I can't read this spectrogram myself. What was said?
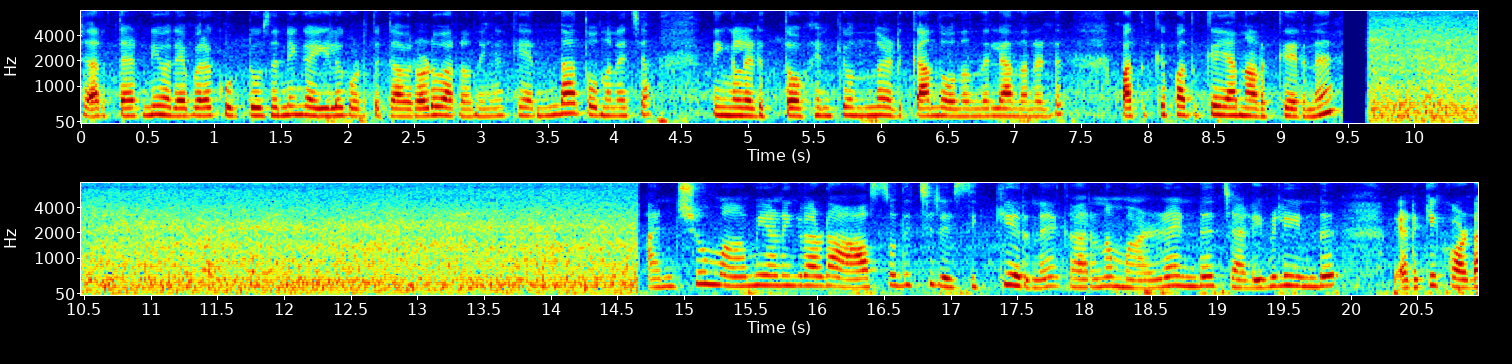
ശരത്തേട്ടന്റെയും അതേപോലെ കുട്ടൂസന്റെയും കയ്യിൽ കൊടുത്തിട്ട് അവരോട് പറഞ്ഞു നിങ്ങൾക്ക് എന്താ തോന്നുന്നത് വെച്ചാൽ നിങ്ങളെടുത്തോ? എനിക്കൊന്നും എടുക്കാൻ തോന്നുന്നില്ല എന്ന് പറഞ്ഞിട്ട് പതുക്കെ പതുക്കെ ഞാൻ നടക്കുമായിരുന്നേ അൻഷു മാമിയാണെങ്കിൽ അവിടെ ആസ്വദിച്ച് രസിക്കുകയായിരുന്നേ കാരണം മഴയുണ്ട് ചളിവിളിയുണ്ട്. ഇടയ്ക്ക് കുട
